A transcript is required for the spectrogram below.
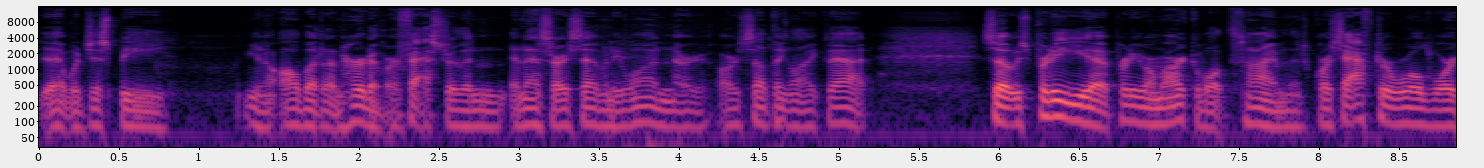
that would just be, you know, all but unheard of, or faster than an SR seventy one or or something like that. So it was pretty uh, pretty remarkable at the time. And of course, after World War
